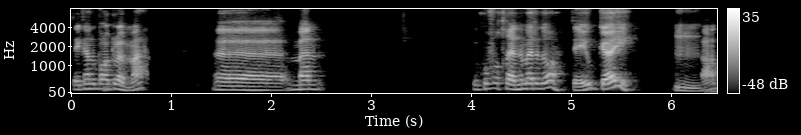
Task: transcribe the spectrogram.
Det kan du bare glemme. Uh, men hvorfor trene med det da? Det er jo gøy. Mm. Ja.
